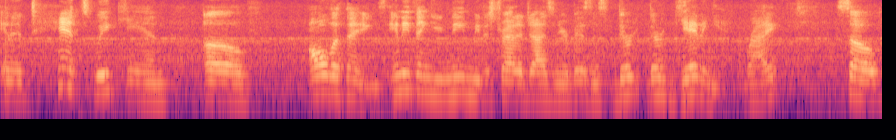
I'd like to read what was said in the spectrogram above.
an intense weekend of all the things. Anything you need me to strategize in your business, they're they're getting it, right? So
